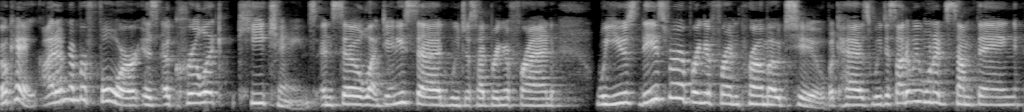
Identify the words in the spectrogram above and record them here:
Okay, item number four is acrylic keychains. And so, like Danny said, we just had Bring a Friend. We used these for a Bring a Friend promo too, because we decided we wanted something.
